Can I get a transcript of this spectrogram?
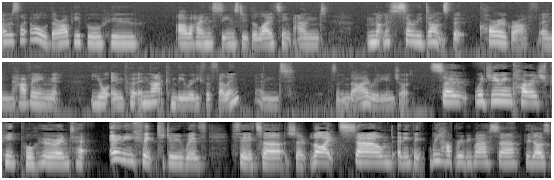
I was like oh there are people who are behind the scenes do the lighting and not necessarily dance but choreograph and having your input in that can be really fulfilling and something that I really enjoy So, would you encourage people who are into anything to do with theatre, so lights, sound, anything. We have Ruby Mercer who does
